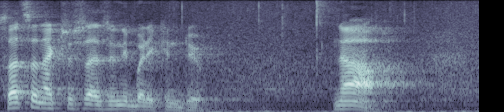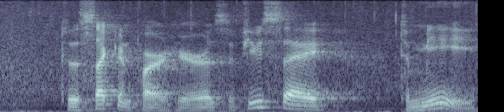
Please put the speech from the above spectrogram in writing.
So that's an exercise anybody can do. Now, to the second part here is if you say to me,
